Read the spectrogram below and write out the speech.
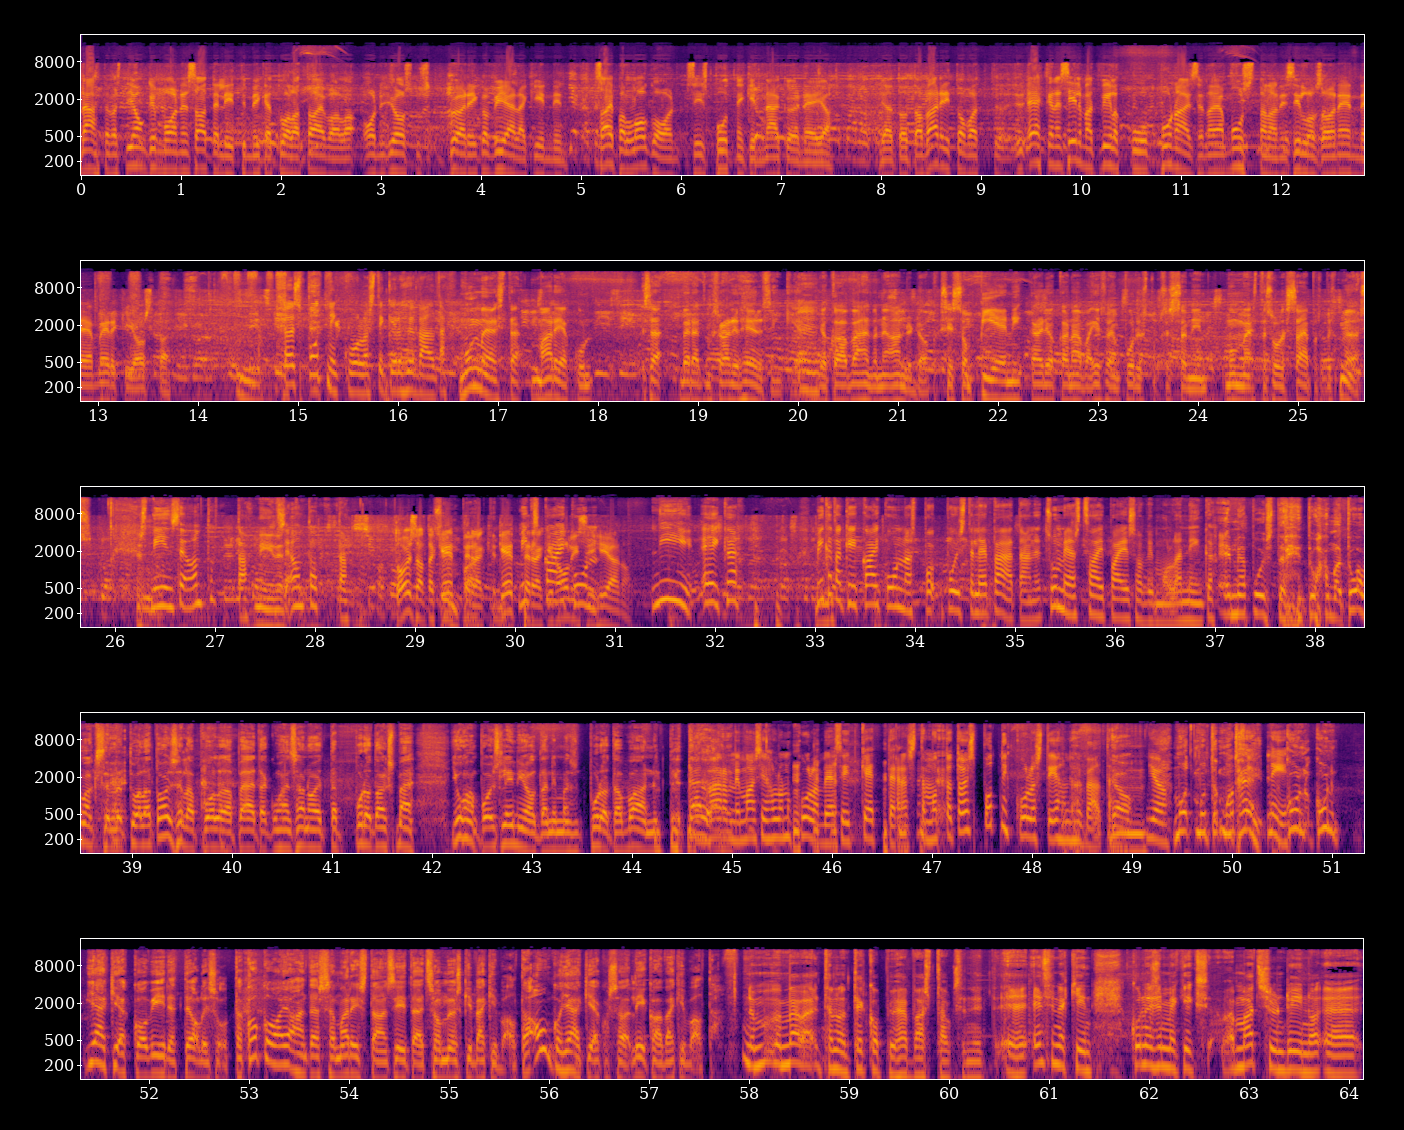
nähtävästi jonkinmoinen satelliitti, mikä tuolla taivaalla on joskus, pyöriikö vieläkin, niin Saipan logo on siis Putnikin näköinen ja, ja tota, värit ovat, ehkä ne silmät vilkkuu punaisena ja mustana, niin silloin se on ennen ja merkki jostain. Mm. Toi Sputnik kuulosti kyllä hyvältä. Mun mielestä, Maria, kun sä vedät Radio Helsinkiä, mm. joka on vähän tämmöinen underdog, siis on pieni radiokanava isojen puristuksessa, niin mun mielestä sulle Saipa myös. Siis... Niin se on totta, niin, se on totta. Toisaalta ketterä, ketteräkin olisi kun... hieno. Niin, eikö? Minkä takia Kai Kunnas pu- puistelee päätään? Et sun mielestä Saipa ei sovi mulle, niinkö? En mä puistelin Tuoma, Tuomakselle tuolla toisella puolella päätä, kun hän sanoi, että pudotaanko mä Juhan pois linjoilta, niin mä pudotan vaan nyt tällä. Harmi, mä olisin halunnut kuulla vielä siitä ketterästä, mutta toi Sputnik kuulosti ihan hyvältä. Joo, mm. Joo. mutta mut, mut, mut hei, niin. kun, kun jääkiekkoa viihdeteollisuutta. Koko ajan tässä maristaan siitä, että se on myöskin väkivaltaa. Onko jääkiekossa liikaa väkivaltaa? No mä sanon tekopyhän vastauksen nyt. E, ensinnäkin, kun esimerkiksi Matsundino, e,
